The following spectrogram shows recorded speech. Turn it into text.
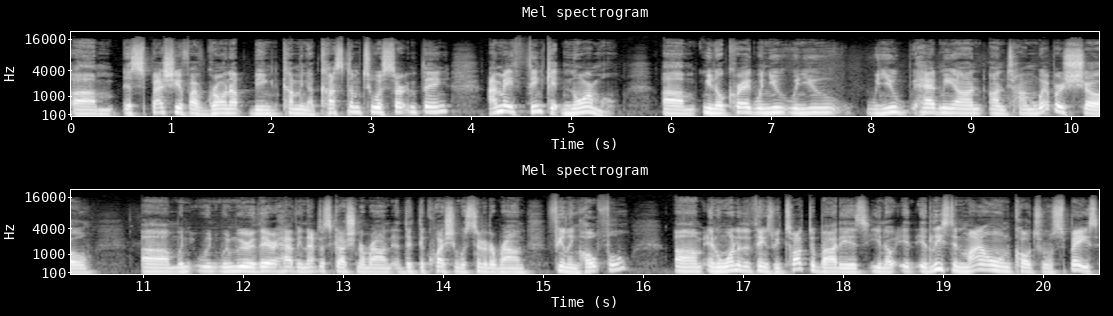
um, especially if I've grown up becoming accustomed to a certain thing, I may think it normal. Um, you know, Craig, when you when you when you had me on on Tom Weber's show, um, when, when when we were there having that discussion around the, the question was centered around feeling hopeful. Um, and one of the things we talked about is, you know, it, at least in my own cultural space,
